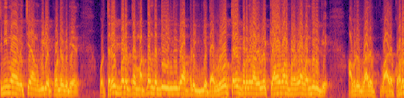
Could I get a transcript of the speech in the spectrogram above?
சினிமாவை வச்சு அவங்க வீடியோ போட்டது கிடையாது. ஒரு திரைப்படத்தை மட்டம் தட்டி இருந்திருக்கு அப்படி இங்கே அவ்வளோ திரைப்படங்கள் அவ்வளோ கேவலமான படங்கள்லாம் வந்திருக்கு. அப்படி அதை அதை குறை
